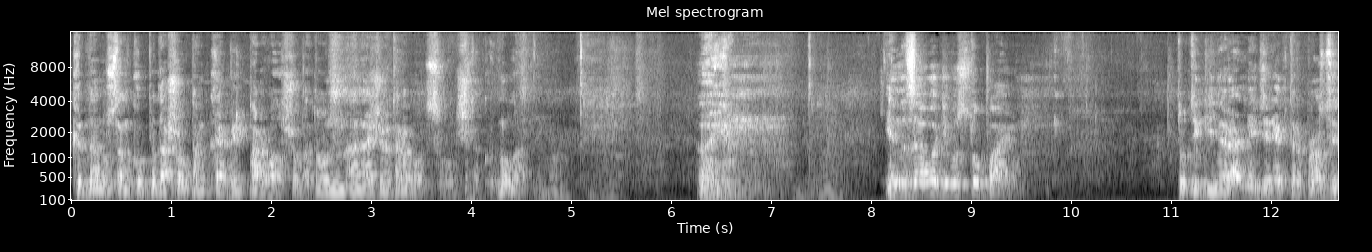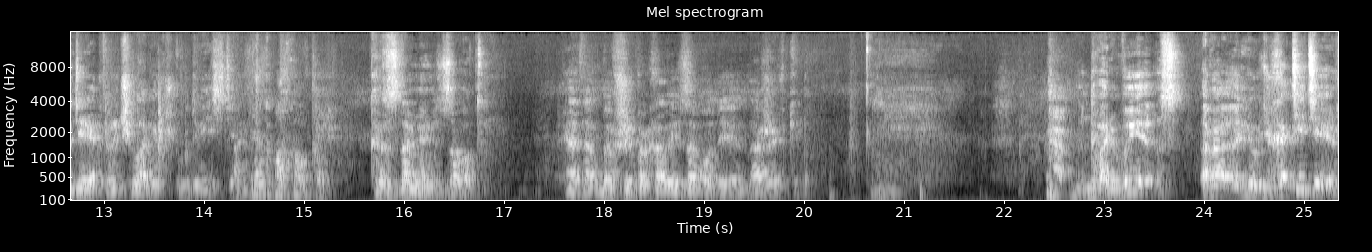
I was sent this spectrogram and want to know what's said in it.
К одному станку подошел, там кабель порвал, чтобы а то он начнет работать, сволочь такой. Ну ладно. Ой. И на заводе выступаю. Тут и генеральный директор, просто директор и человек, чтобы 200. А где забастовка? Краснознаменец завод. Это бывшие пороховые заводы наживки. Говорю, вы, люди, хотите,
